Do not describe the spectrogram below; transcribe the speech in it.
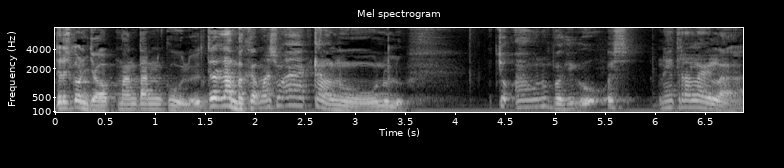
Terus kon jawab mantanku lho. Itu tambah gak masuk akal nu dulu. Cuk, aku bagiku wis netral lah.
